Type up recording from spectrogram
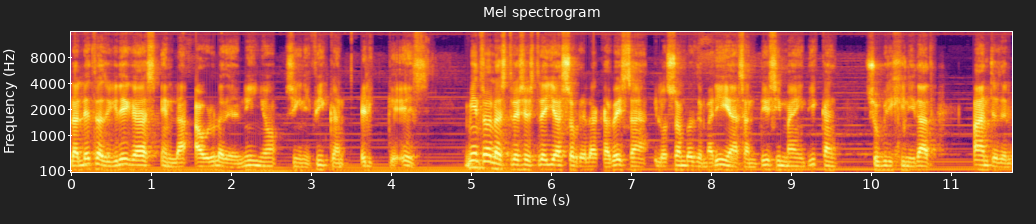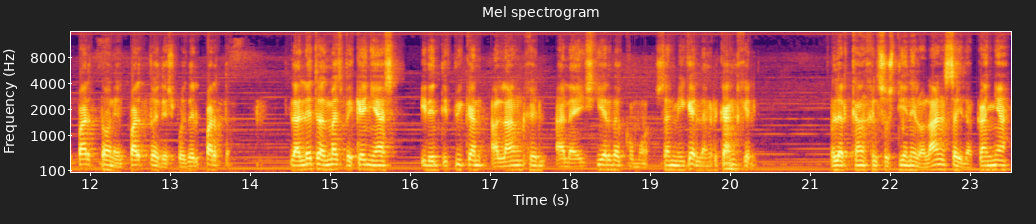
Las letras griegas en la aurora del niño significan el que es, mientras las tres estrellas sobre la cabeza y los hombros de María Santísima indican su virginidad antes del parto, en el parto y después del parto. Las letras más pequeñas identifican al ángel a la izquierda como San Miguel, el arcángel. El arcángel sostiene la lanza y la caña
